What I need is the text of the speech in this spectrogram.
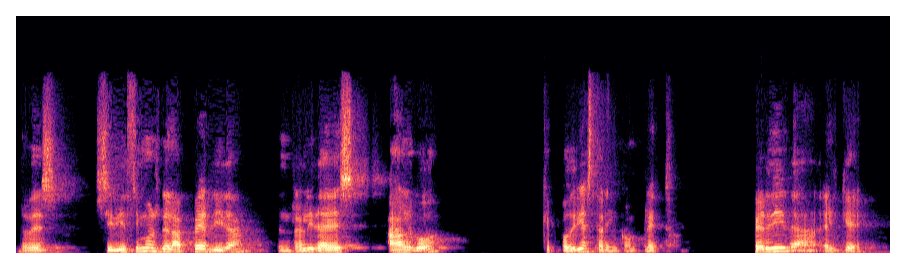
Entonces, si decimos de la pérdida, en realidad es algo que podría estar incompleto. ¿Pérdida el qué?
